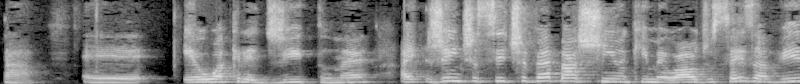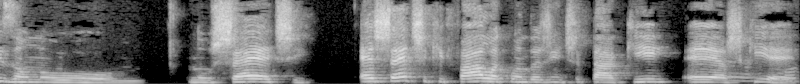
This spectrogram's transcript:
Tá. É, eu acredito, né? Gente, se tiver baixinho aqui meu áudio, vocês avisam no, no chat. É chat que fala quando a gente está aqui? É, acho é, que é.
